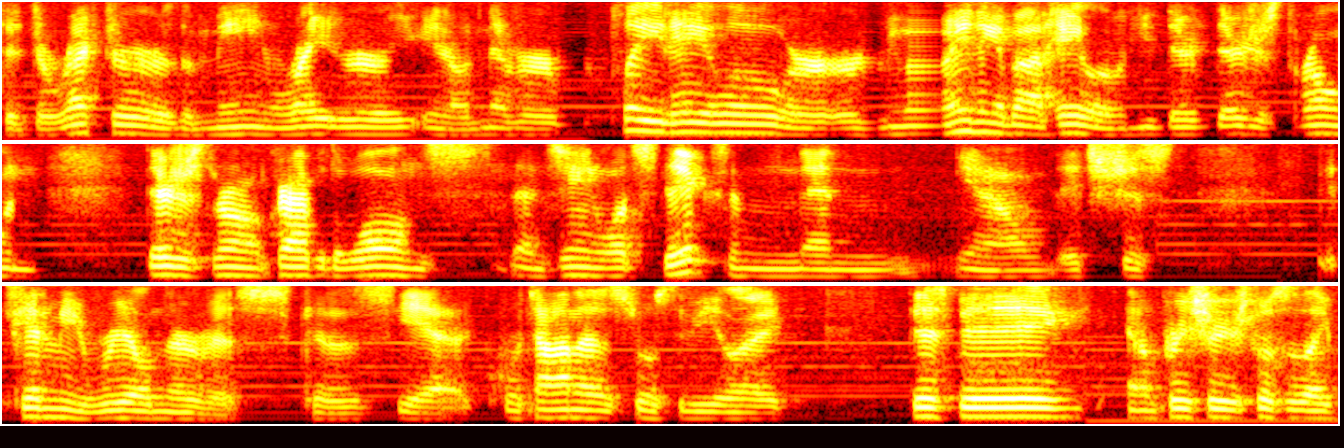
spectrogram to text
the director or the main writer, you know, never played Halo or, or knew anything about Halo, and they're, they're just throwing they're just throwing crap at the wall and and seeing what sticks, and and you know, it's just it's getting me real nervous because yeah, Cortana is supposed to be like this big, and I'm pretty sure you're supposed to like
